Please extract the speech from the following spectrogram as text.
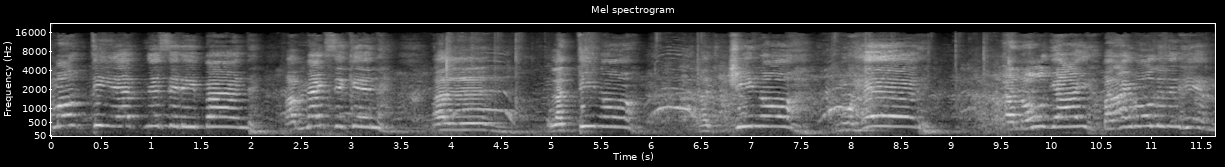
multi-ethnicity band, a Mexican, a Latino, a Chino, mujer, an old guy, but I'm older than him.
